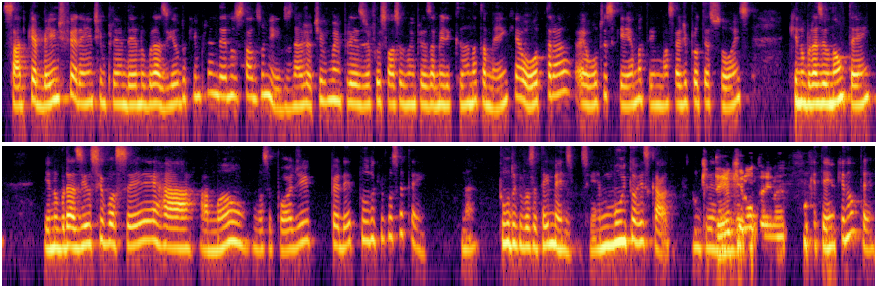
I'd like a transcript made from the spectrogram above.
sabe que é bem diferente empreender no Brasil do que empreender nos Estados Unidos, né? Eu já tive uma empresa, já fui sócio de uma empresa americana também, que é outra, é outro esquema, tem uma série de proteções que no Brasil não tem. E no Brasil, se você errar a mão, você pode perder tudo que você tem, né? Tudo que você tem mesmo, assim, é muito arriscado. O que tem o que não tem, né? O que tem o que não tem.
